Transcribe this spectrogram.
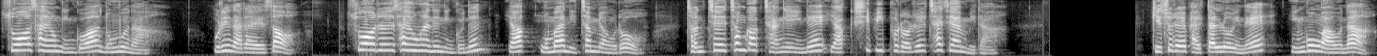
수어 사용 인구와 농문화. 우리나라에서 수어를 사용하는 인구는 약 5만 2천 명으로 전체 청각 장애인의 약 12%를 차지합니다. 기술의 발달로 인해 인공와우나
